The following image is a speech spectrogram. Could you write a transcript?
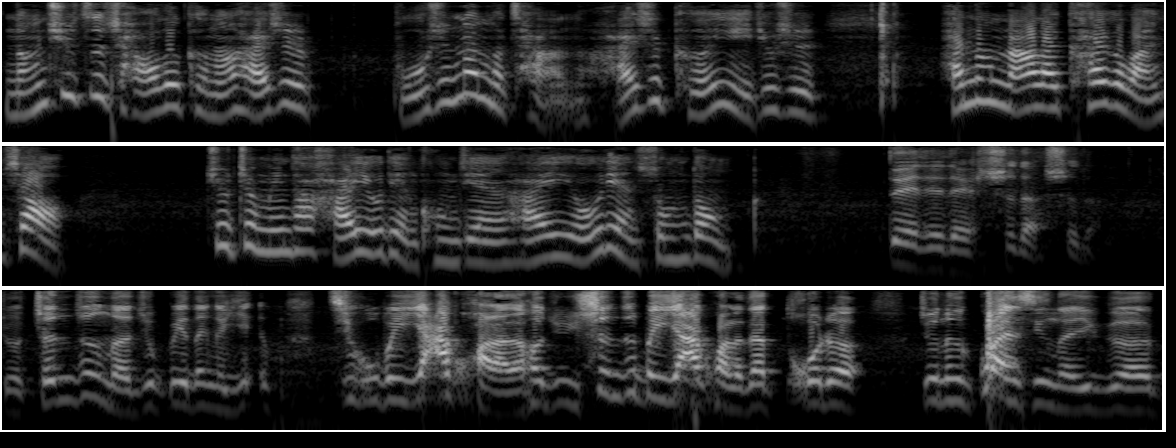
能去自嘲的，可能还是不是那么惨，还是可以，就是还能拿来开个玩笑，就证明他还有点空间，还有点松动。对对对，是的，是的，就真正的就被那个压，几乎被压垮了，然后就甚至被压垮了，再拖着就那个惯性的一个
